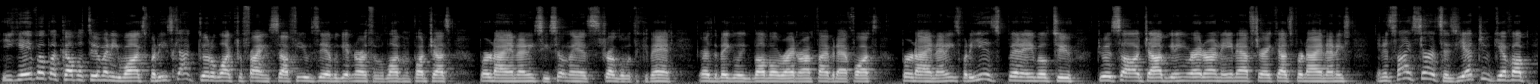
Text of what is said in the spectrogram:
he gave up a couple too many walks, but he's got good electrifying stuff. He was able to get north of 11 punch outs per nine innings. He certainly has struggled with the command here at the big league level, right around five and a half walks per nine innings, but he has been able to do a solid job getting right around eight and a half strikeouts per nine innings. In his five starts, has yet to give up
